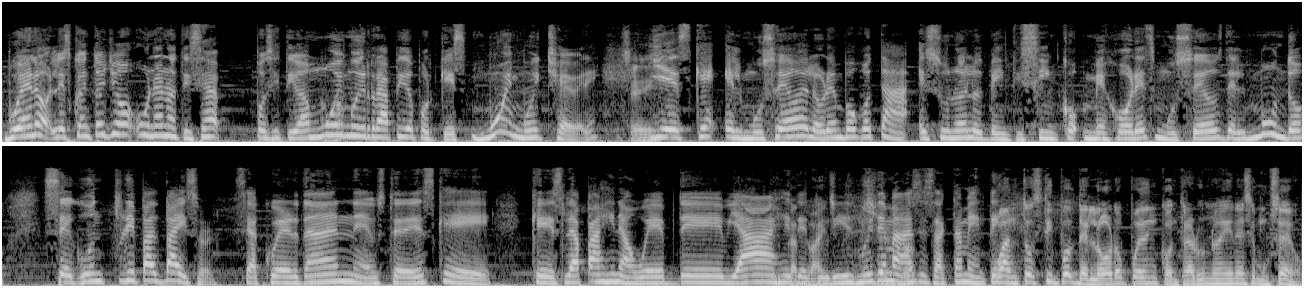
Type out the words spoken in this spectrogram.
Bueno, les cuento yo una noticia positiva muy, muy rápido porque es muy, muy chévere. Sí. Y es que el Museo del Oro en Bogotá es uno de los 25 mejores museos del mundo según TripAdvisor. ¿Se acuerdan eh, ustedes que, que es la página web de viajes, de turismo y demás? Exactamente. ¿Cuántos tipos de loro puede encontrar uno ahí en ese museo?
